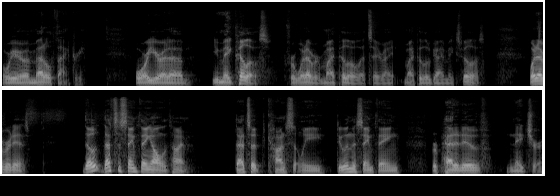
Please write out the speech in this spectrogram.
Or you're a metal factory, or you're at a you make pillows for whatever my pillow, let's say, right? My pillow guy makes pillows, whatever it is. Though that's the same thing all the time. That's a constantly doing the same thing, repetitive nature.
